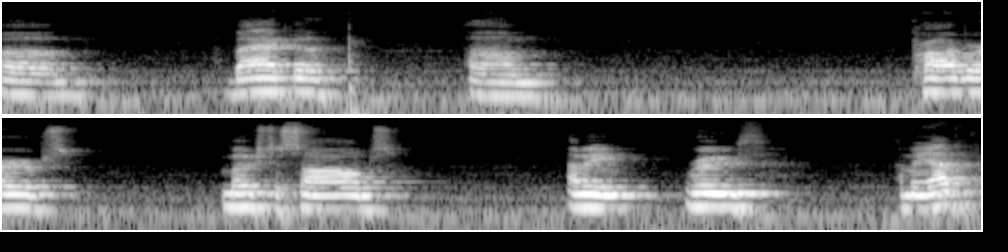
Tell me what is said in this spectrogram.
um, Habakkuk, um, Proverbs, most of Psalms. I mean Ruth. I mean I've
